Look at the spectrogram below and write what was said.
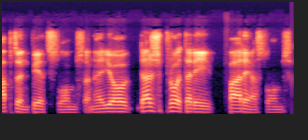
aptuveni piecas lomas, jo daži prot arī pārējās lomas.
